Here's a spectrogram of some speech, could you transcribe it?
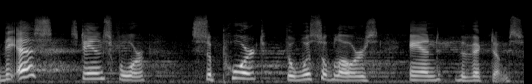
The S stands for support the whistleblowers and the victims.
